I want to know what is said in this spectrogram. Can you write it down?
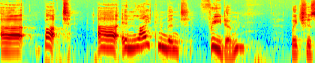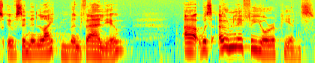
Uh, but Enlightenment freedom, which was, it was an Enlightenment value, uh, was only for Europeans.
